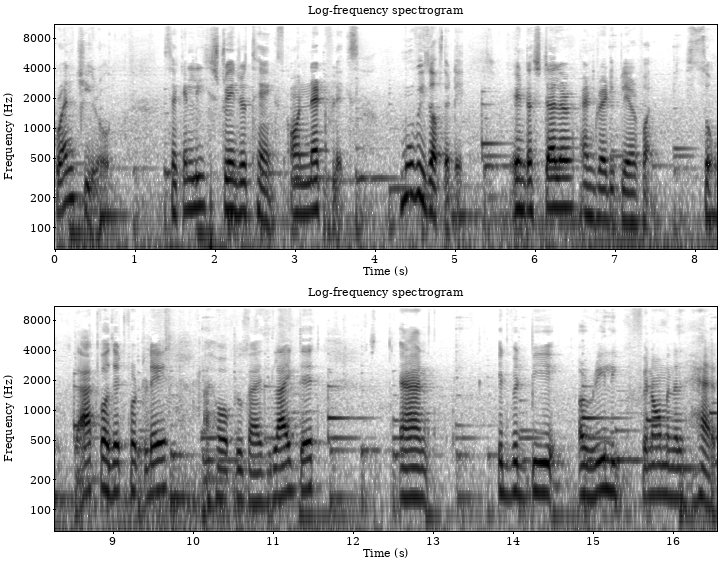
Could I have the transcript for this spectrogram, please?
Crunchyroll. Secondly, Stranger Things on Netflix. Movies of the day. Interstellar and Ready Player One. So that was it for today. I hope you guys liked it and it would be a really phenomenal help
